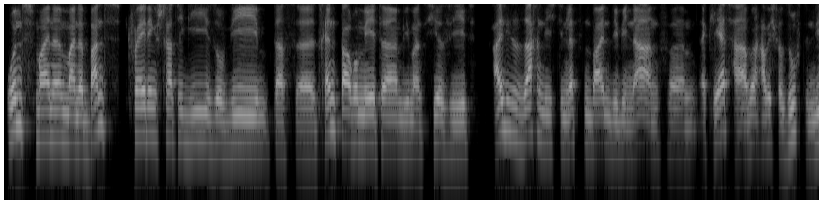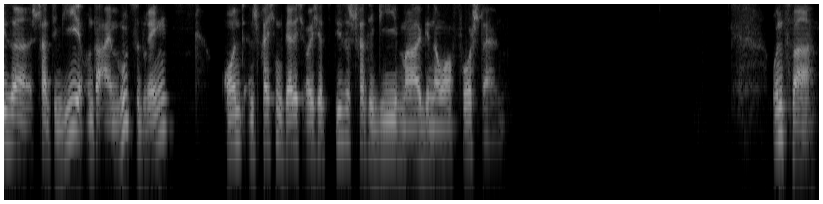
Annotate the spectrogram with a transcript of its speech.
und meine, meine Band-Trading-Strategie sowie das äh, Trendbarometer, wie man es hier sieht. All diese Sachen, die ich in den letzten beiden Webinaren äh, erklärt habe, habe ich versucht, in dieser Strategie unter einem Hut zu bringen. Und entsprechend werde ich euch jetzt diese Strategie mal genauer vorstellen. Und zwar,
